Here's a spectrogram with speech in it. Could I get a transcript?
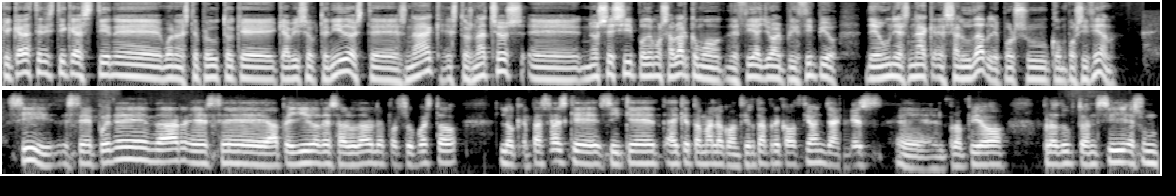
¿Qué características tiene bueno este producto que, habéis obtenido, este snack, estos nachos? Eh, no sé si podemos hablar, como decía yo al principio, de un snack saludable por su composición. Sí, se puede dar ese apellido de saludable, por supuesto. Lo que pasa es que sí que hay que tomarlo con cierta precaución, ya que es eh, el propio producto en sí es un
